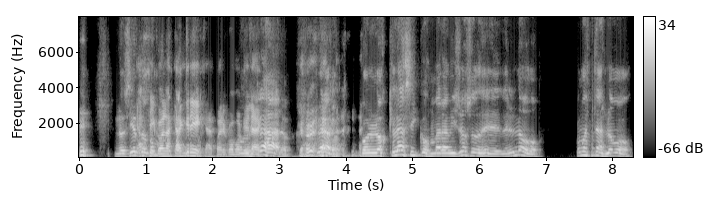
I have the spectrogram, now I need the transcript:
¿no es cierto? Casi Como- con las cangrejas, pero como que la... Claro, claro, con los clásicos maravillosos de- del Lobo. ¿Cómo estás, Lobo?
